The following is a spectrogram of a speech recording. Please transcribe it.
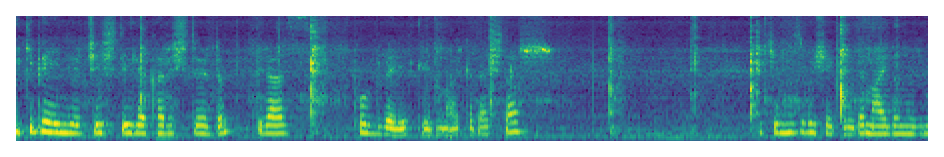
iki peynir çeşidiyle karıştırdım. Biraz pul biber ekledim arkadaşlar. İçimiz bu şekilde. Maydanozum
